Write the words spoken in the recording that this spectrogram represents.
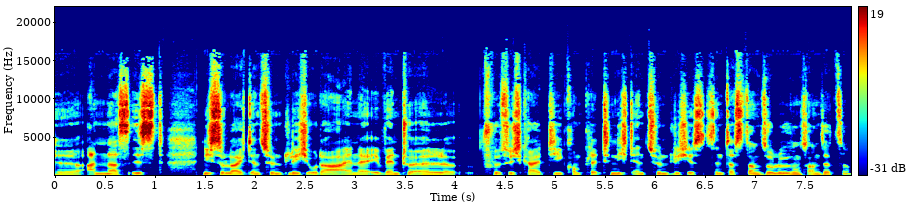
äh, anders ist, nicht so leicht entzündlich oder eine eventuell Flüssigkeit, die komplett nicht entzündlich ist. Sind das dann so Lösungsansätze?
